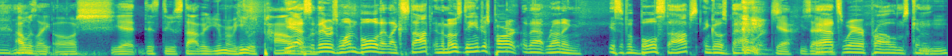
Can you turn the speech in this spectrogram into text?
i Mm-hmm. was like oh shit this dude stopped you remember he was pounding Yeah, so there was one bull that like stopped, and the most dangerous part of that running is if a bull stops and goes backwards. yeah exactly That's where problems can Mhm.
